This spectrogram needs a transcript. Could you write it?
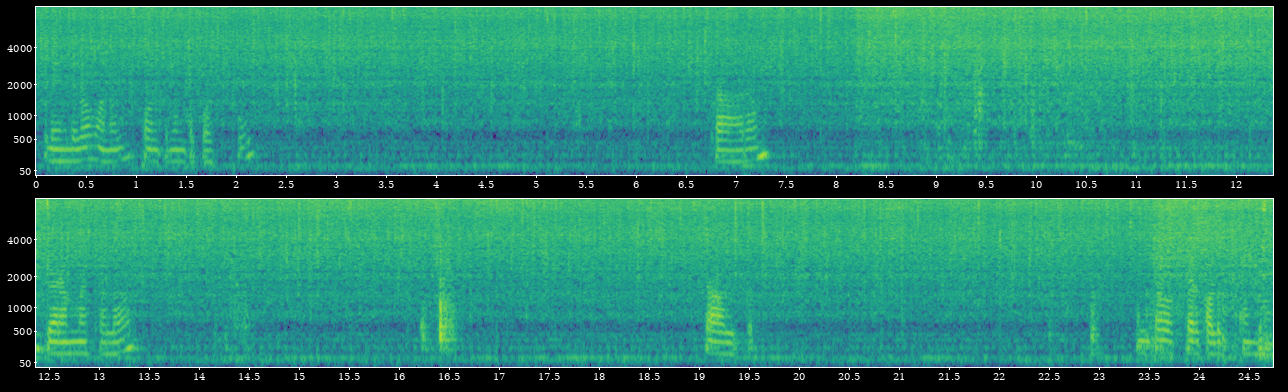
ఇప్పుడు ఇందులో మనం కొంచెం అంత పసుపు కారం గరం మసాలా సాల్ట్ అంతా ఒకసారి కలుపుకుందాం.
